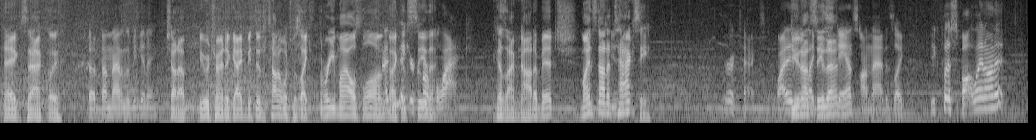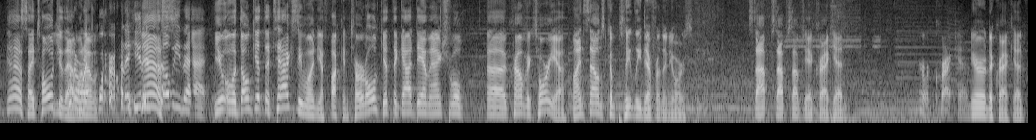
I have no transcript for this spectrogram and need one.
Exactly. Should have done that in the beginning. Shut up. You were trying to guide me through the tunnel, which was like three miles long. How'd I could see that black? because I'm not a bitch. Mine's not a me? taxi. You're a taxi. Why did Do you not like see that? stance on that? It's like you can put a spotlight on it. Yes, I told you, that when I. red bar on it. You Yes. didn't tell me that. You well, don't get the taxi one, you fucking turtle. Get the goddamn actual uh, Crown Victoria. Mine sounds completely different than yours. Stop, stop, stop. Yeah, crackhead. You're a crackhead. You're the crackhead.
